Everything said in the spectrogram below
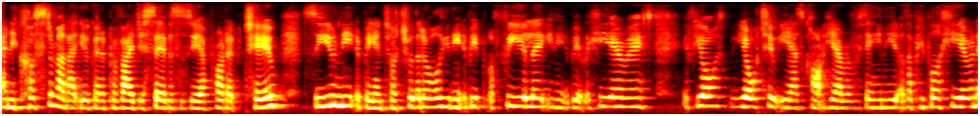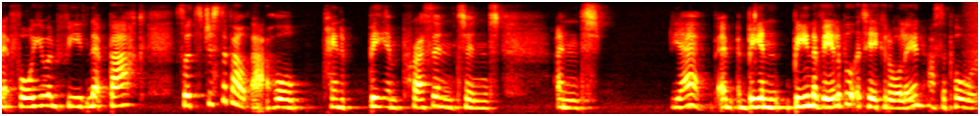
any customer that you're going to provide your services or your product to. So you need to be in touch with it all. You need to be able to feel it. You need to be able to hear it. If your your two ears can't hear everything, you need other people hearing it for you and feeding it back. So it's just about that whole kind of being present and and yeah, and being being available to take it all in, I suppose.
